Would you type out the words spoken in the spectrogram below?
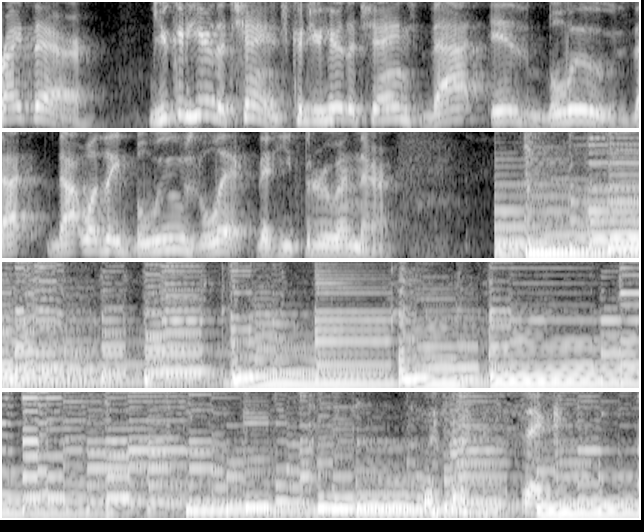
Right there. You could hear the change. Could you hear the change? That is blues. That that was a blues lick that he threw in there. Sick.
